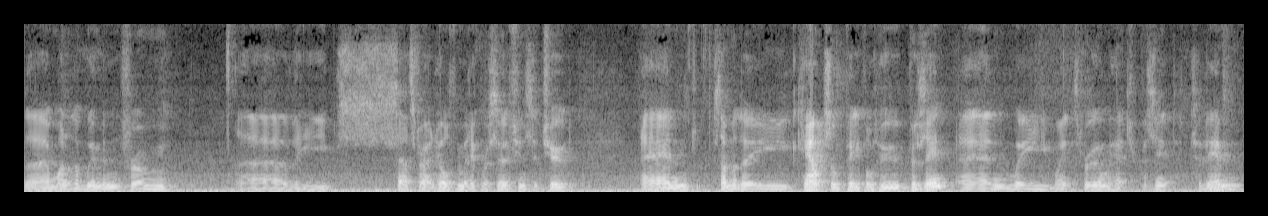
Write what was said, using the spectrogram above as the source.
uh, one of the women from uh, the South Australian Health and Medical Research Institute and some of the council people who present, and we went through and we had to present to them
